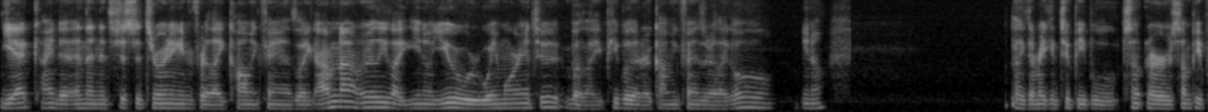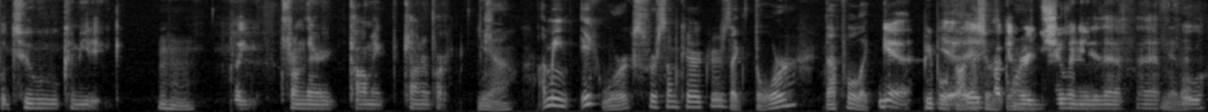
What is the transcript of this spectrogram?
yeah, kind of, and then it's just it's ruining it for like comic fans. Like I'm not really like you know you were way more into it, but like people that are comic fans are like oh you know, like they're making two people some or some people too comedic hmm like from their comic counterpart. Yeah, I mean it works for some characters like Thor. That fool like Yeah, people yeah, thought that it shit was fucking boring. rejuvenated that that Yeah, fool.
